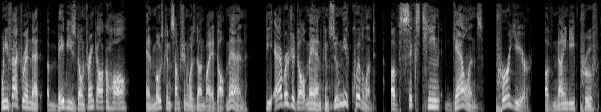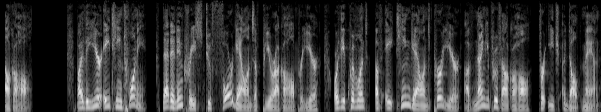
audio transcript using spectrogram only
When you factor in that uh, babies don't drink alcohol and most consumption was done by adult men, the average adult man consumed the equivalent of 16 gallons per year of 90 proof alcohol. By the year 1820, that had increased to 4 gallons of pure alcohol per year, or the equivalent of 18 gallons per year of 90 proof alcohol for each adult man.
